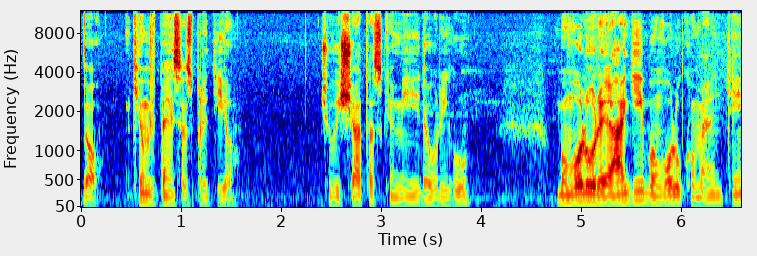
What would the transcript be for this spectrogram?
Do, cium vi pensas pri tio? Ĉu vi shatas che mi daurigu? bonvolu reagi, bonvolu commenti,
